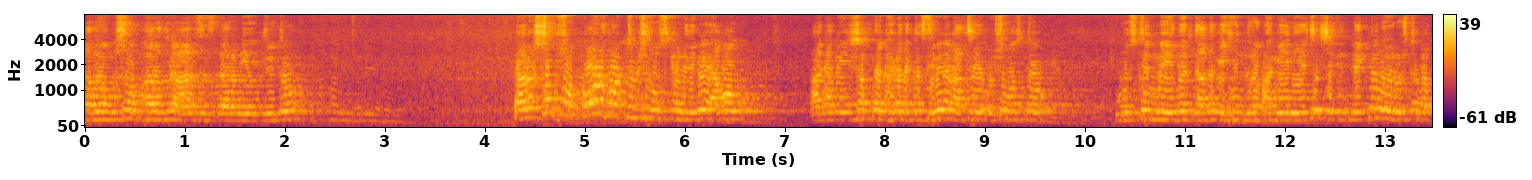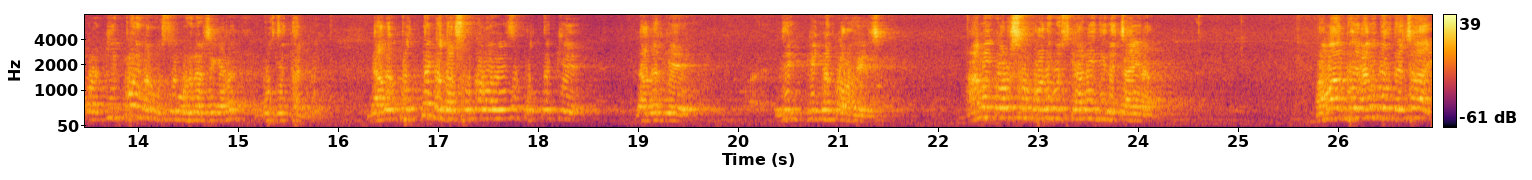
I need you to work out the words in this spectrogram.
অংশ ভারতীয় দ্বারা নিয়ন্ত্রিত। তারা বড় বড় উস্কানি দিবে এবং আগামী সপ্তাহে ঢাকাতে একটা আছে, ওই সমস্ত মুসলিম মেয়েদের যাদেরকে হিন্দুরা ভাগিয়ে নিয়েছে, সেদিন দেখবেন ওই অনুষ্ঠানে আপনারা কি পরিমাণ মুসলিম মহিলা সেখানে উপস্থিত থাকবে। যাদের প্রত্যেককে দর্শন করা হয়েছে, প্রত্যেককে যাদেরকে কিডন্যাপ করা হয়েছে। আমি কোনো সাম্প্রদায়িক উস্কানি দিতে চাই না। আমার ভাই, আমি বলতে চাই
